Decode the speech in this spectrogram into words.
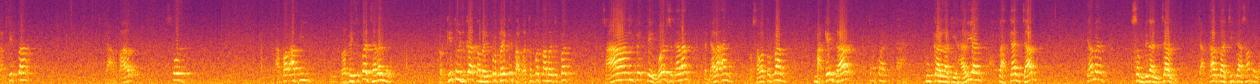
tercipta kapal stone kapal api lebih cepat jalannya begitu juga tambah diperbaiki tambah cepat tambah cepat sampai timbul sekarang kendaraan pesawat terbang makin cepat bukan lagi harian bahkan jam Zaman 9 jam Jakarta Jeddah sampai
